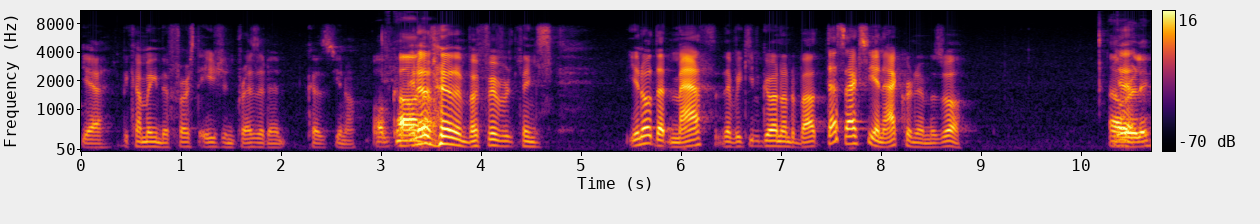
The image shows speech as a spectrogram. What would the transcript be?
yeah, becoming the first Asian president. Because you know, Of you know, my favorite things. You know that math that we keep going on about. That's actually an acronym as well. oh, yeah. really?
